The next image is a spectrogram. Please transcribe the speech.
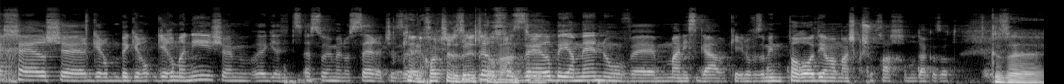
מכר שגר- בגר- גרמני שהם עשו ממנו סרט, שזה כן, היטלר. חוזר בימינו ומה נסגר, כאילו, וזה מין פרודיה ממש קשוחה חמודה כזאת. כזה,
